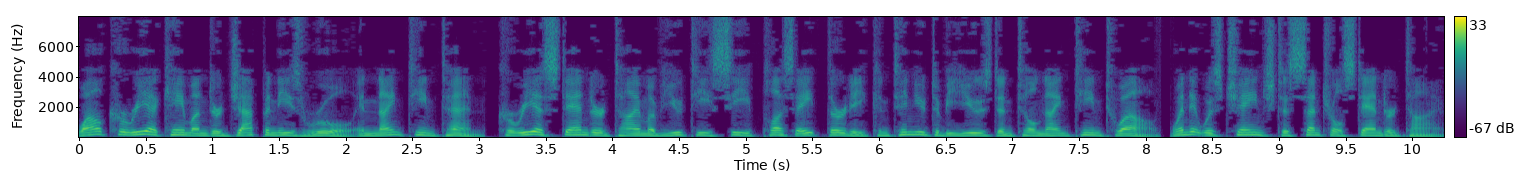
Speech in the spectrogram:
While Korea came under Japanese rule in 1910, Korea Standard Time of UTC plus 830 continued to be used until 1912, when it was changed to Central Standard Time.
